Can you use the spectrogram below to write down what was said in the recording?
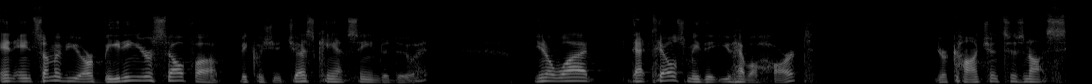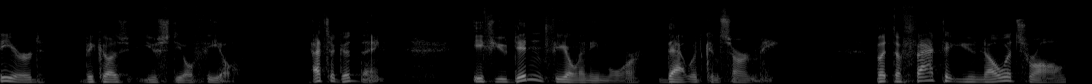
And, and some of you are beating yourself up because you just can't seem to do it. You know what? That tells me that you have a heart. Your conscience is not seared because you still feel. That's a good thing. If you didn't feel anymore, that would concern me. But the fact that you know it's wrong,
